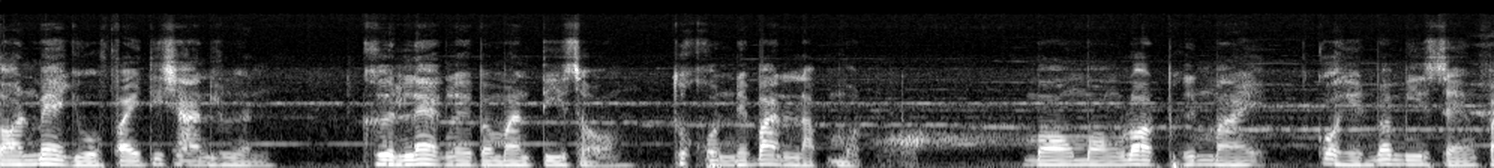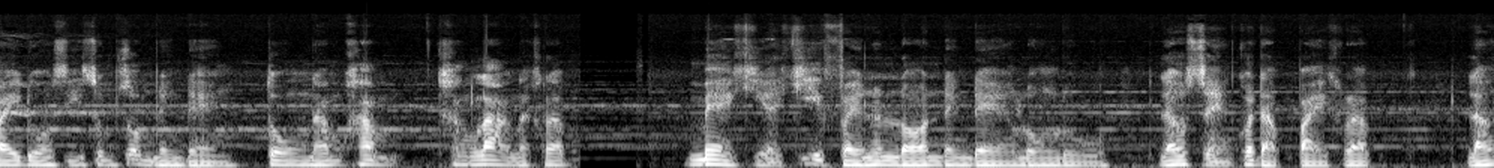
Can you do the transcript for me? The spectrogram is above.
ตอนแม่อยู่ไฟที่ชานเรือน คืนแรกเลยประมาณตีสอง ทุกคนในบ้านหลับหมด มองมองลอดพื้นไม้ ก็เห็นว่ามีแสงไฟดวงสีส้มๆแดงๆ ตรงน้ำค่ำข้างล่างนะครับ แม่เขี่ยขี้ไฟร้อนๆแดงๆ ลงรูแล้วแสงก็ดับไปครับ หลัง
